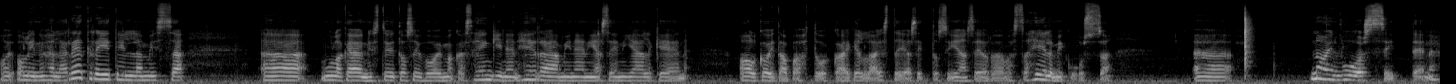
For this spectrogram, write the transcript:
olin yhdellä retriitillä, missä ää, mulla käynnistyi tosi voimakas henkinen herääminen ja sen jälkeen alkoi tapahtua kaikenlaista ja sitten tosiaan seuraavassa helmikuussa ää, noin vuosi sitten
